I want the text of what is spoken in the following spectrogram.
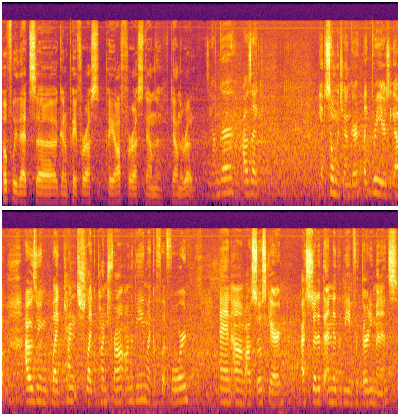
hopefully that's uh, going to pay for us pay off for us down the down the road. I was younger. I was like, yeah, so much younger. Like three years ago, I was doing like punch, like punch front on the beam, like a flip forward, and um, I was so scared. I stood at the end of the beam for 30 minutes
